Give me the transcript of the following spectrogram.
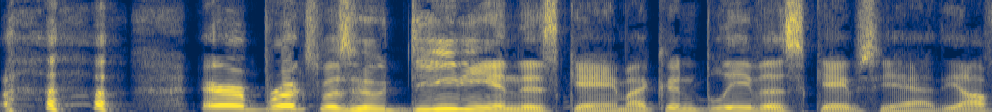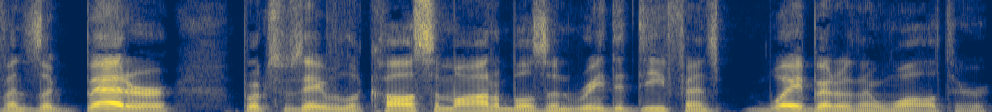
Aaron Brooks was Houdini in this game. I couldn't believe the escapes he had. The offense looked better. Brooks was able to call some audibles and read the defense way better than Walter.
